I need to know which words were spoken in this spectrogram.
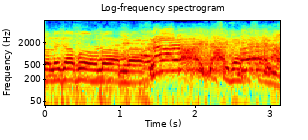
চলে যাব হলো আমরা কৃষি ব্যাংকের সামনে।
